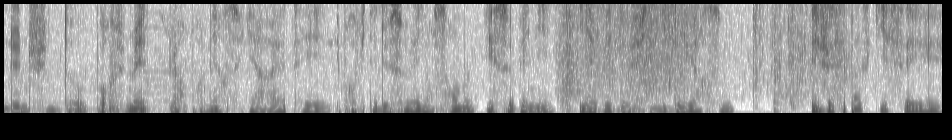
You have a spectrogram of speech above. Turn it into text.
d'une chute d'eau pour fumer leur première cigarette et, profiter du soleil ensemble et se baigner. Il y avait deux filles, deux garçons. Et je ne sais pas ce qui s'est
